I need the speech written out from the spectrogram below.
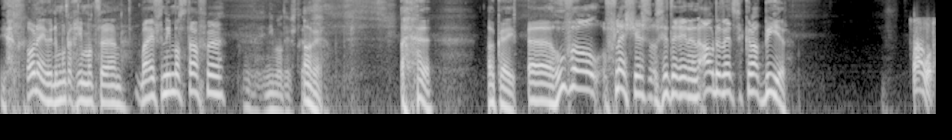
Bert? Oh nee, er moet nog iemand... eh, maar heeft er niemand staf... eh? Nee, niemand heeft stress. Oké. Oké, eh, hoeveel flesjes zit er in een ouderwetse krat bier? 12.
